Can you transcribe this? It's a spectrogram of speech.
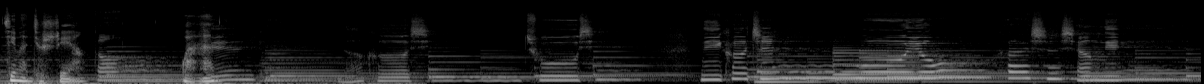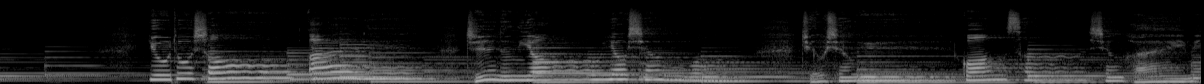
今晚就是这样，晚安。那颗星出现，你可知我又开始想念？有多少爱恋，只能遥遥相望，就像月光洒向海面。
